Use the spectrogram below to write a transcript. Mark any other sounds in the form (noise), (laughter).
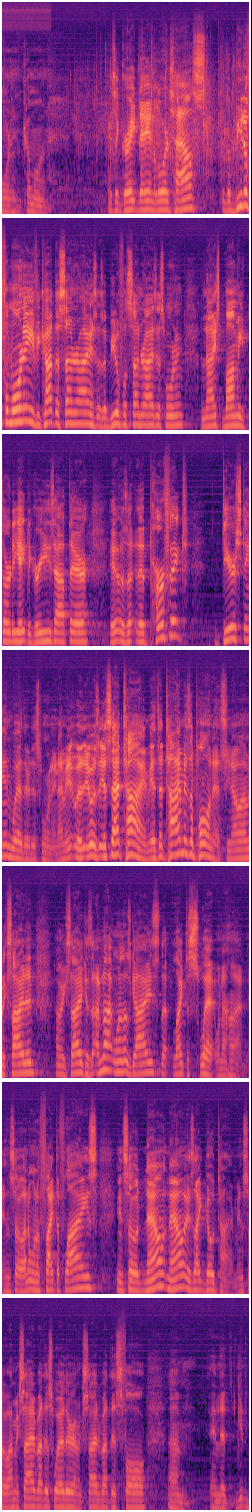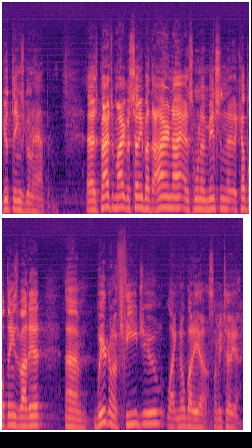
Morning, come on. It's a great day in the Lord's house. It was a beautiful morning. If you caught the sunrise, it was a beautiful sunrise this morning. A nice, balmy 38 degrees out there. It was a, the perfect deer stand weather this morning. I mean, it was, it was, it's that time. It's the time is upon us. You know, I'm excited. I'm excited because I'm not one of those guys that like to sweat when I hunt, and so I don't want to fight the flies. And so now, now is like go time. And so I'm excited about this weather. I'm excited about this fall, um, and that good things are going to happen. As Pastor Mike was telling you about the Iron Night, I just want to mention a couple things about it. Um, we're going to feed you like nobody else. Let me tell you.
